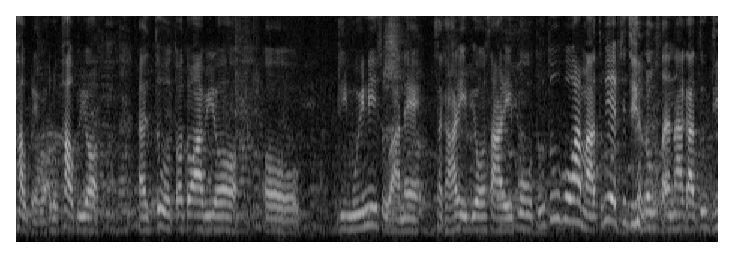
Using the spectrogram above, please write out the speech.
ဖောက်တယ်ပေါ့အဲ့လိုဖောက်ပြီးတော့အဲသူ့ကိုတော်တော်ပြီးတော့ဟိုဒီမွေးနေ့ဆိုတာနဲ့စကားတွေပြောစာတွေပို့သူသူ့ဘဝမှာသူ့ရဲ့ဖြစ်ခြင်းဆုံးဆန္ဒကသူဒီ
